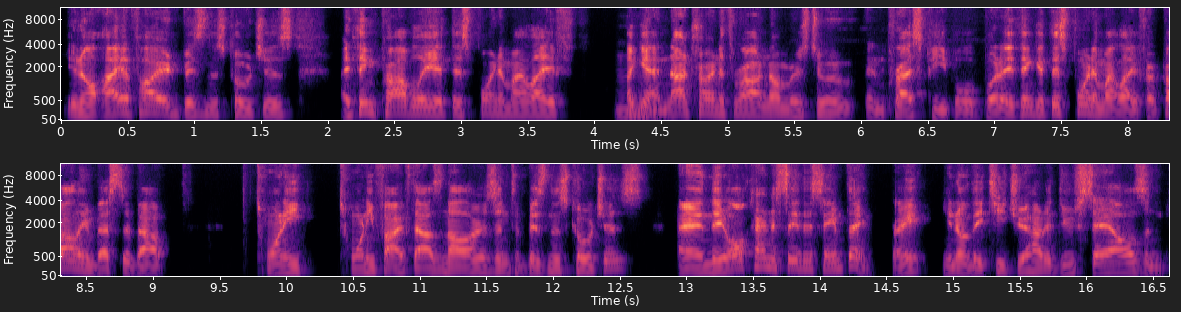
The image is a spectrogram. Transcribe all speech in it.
you know i have hired business coaches i think probably at this point in my life Mm-hmm. Again, not trying to throw out numbers to impress people, but I think at this point in my life, I probably invested about 20, $25,000 into business coaches. And they all kind of say the same thing, right? You know, they teach you how to do sales and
